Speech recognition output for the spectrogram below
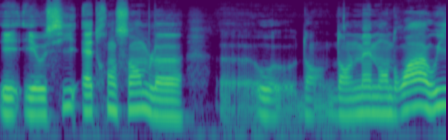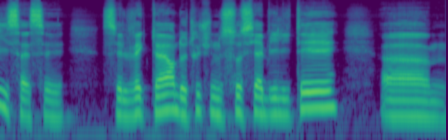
et, aussi être ensemble dans, dans, le même endroit, oui, c'est le vecteur de toute une sociabilité, euh,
